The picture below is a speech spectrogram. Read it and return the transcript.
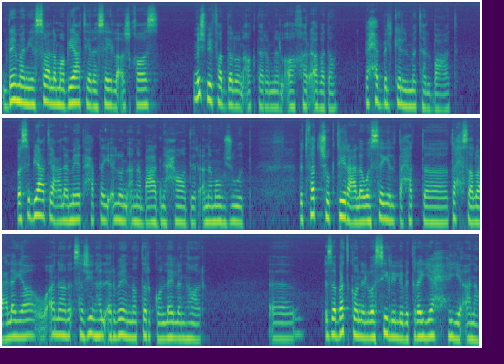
دايما يسوع لما بيعطي رسائل لأشخاص مش بيفضلهم أكتر من الآخر أبداً. بحب الكل مثل بعض بس بيعطي علامات حتى يقول لهم أنا بعدني حاضر أنا موجود. بتفتشوا كتير على وسائل حتى تحصلوا عليها وأنا سجين هالقربين ناطركم ليل نهار. أه إذا بدكم الوسيلة اللي بتريح هي أنا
